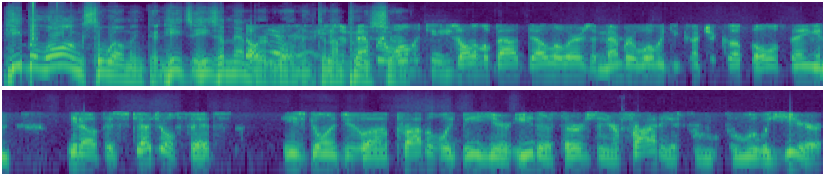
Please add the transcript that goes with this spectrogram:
He belongs to Wilmington. He's he's a member Oh, yeah, at Wilmington. He's I'm a pretty member sure. of Wilmington. He's all about Delaware. He's a member of Wilmington Country Club, the whole thing. And you know, if his schedule fits, he's going to uh, probably be here either Thursday or Friday, from from what we hear.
